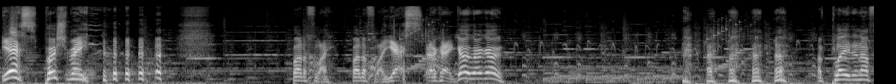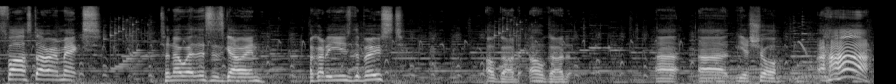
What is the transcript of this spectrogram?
Yes, push me. butterfly, butterfly, yes. Okay, go, go, go. I've played enough fast RMX to know where this is going. I gotta use the boost. Oh god, oh god. Uh, uh, yeah, sure. Aha!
